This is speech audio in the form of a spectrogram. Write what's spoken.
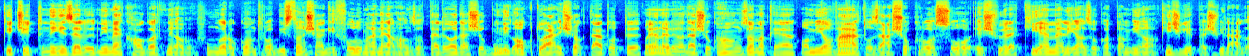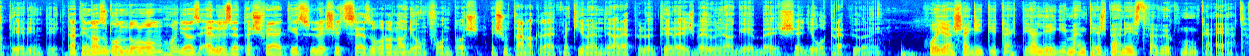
kicsit nézelődni, meghallgatni a Hungarokontroll biztonsági fórumán elhangzott előadások, mindig aktuálisak, tehát ott olyan előadások hangzanak el, ami a változásokról szól, és főleg kiemeli azokat, ami a kisgépes világot érinti. Tehát én azt gondolom, hogy az előzetes felkészülés egy szezonra nagyon fontos, és utána lehet meg kivenni a repülőtérre és beülni a gépbe, és egy jót repülni. Hogyan segítitek ti a légimentésben résztvevők munkáját?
